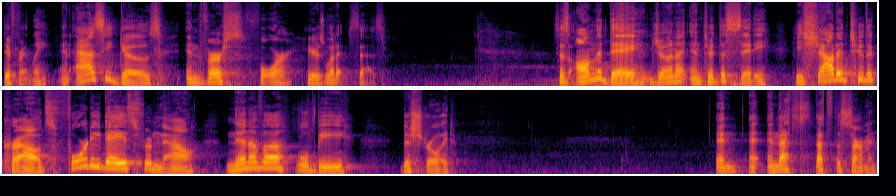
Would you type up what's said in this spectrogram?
differently. And as he goes, in verse 4, here's what it says. It says, On the day Jonah entered the city, he shouted to the crowds, 40 days from now, Nineveh will be destroyed. And, and that's, that's the sermon.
